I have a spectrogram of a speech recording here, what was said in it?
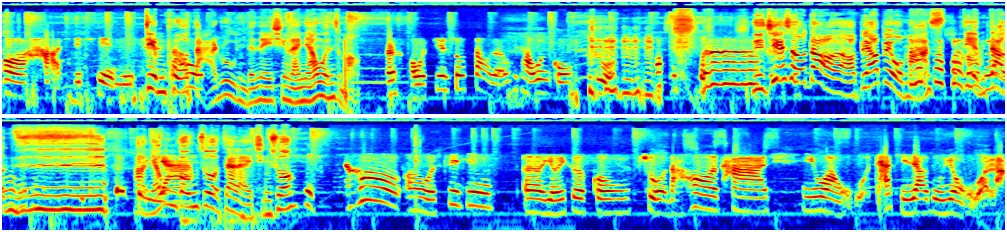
哦，好，谢谢你。电波打入你的内心。来，你要问什么？嗯好，我接收到了，我想问工作。你接收到了，不要被我麻死 电到。滋好，你要问工作，再来，请说。然后呃，我最近呃有一个工作，然后他希望我，他其实要录用我啦。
